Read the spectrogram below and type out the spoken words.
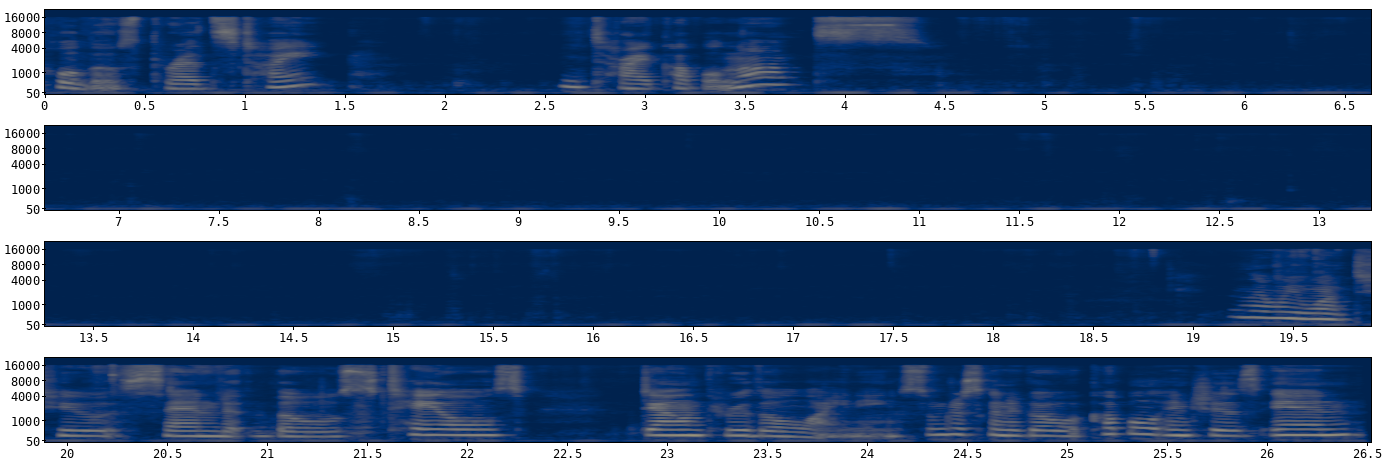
Pull those threads tight and tie a couple knots. Then we want to send those tails down through the lining. So I'm just going to go a couple inches in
